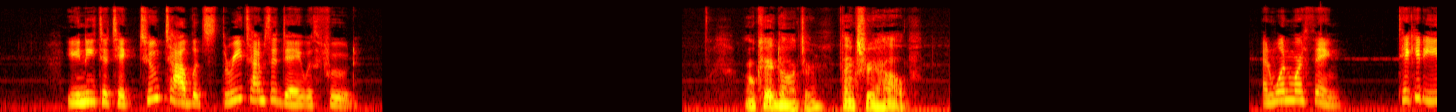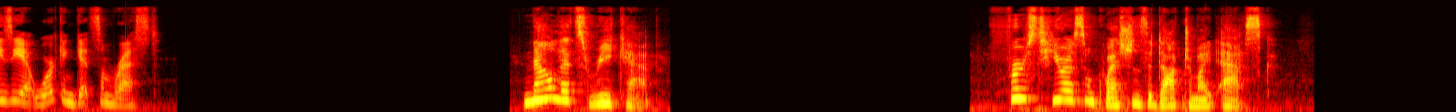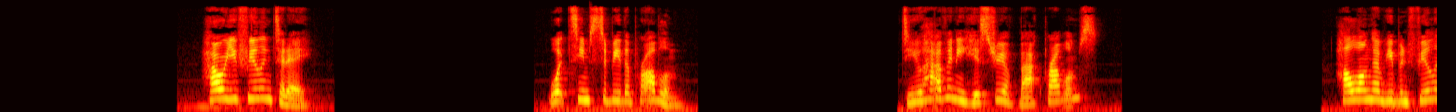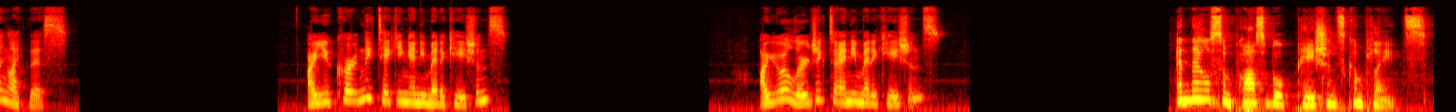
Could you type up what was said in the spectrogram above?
You need to take two tablets three times a day with food. Okay, doctor. Thanks for your help. And one more thing take it easy at work and get some rest. Now let's recap. First, here are some questions the doctor might ask. How are you feeling today? What seems to be the problem? Do you have any history of back problems? How long have you been feeling like this? Are you currently taking any medications? Are you allergic to any medications? And now some possible patient's complaints.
